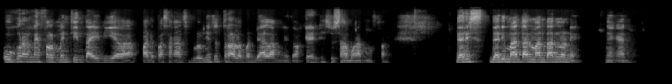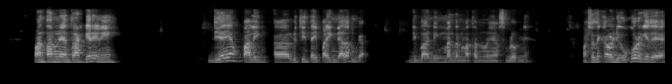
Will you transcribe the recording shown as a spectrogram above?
ukuran level mencintai dia pada pasangan sebelumnya tuh terlalu mendalam gitu. Akhirnya dia susah banget move on. Dari dari mantan mantan lo nih ya kan mantan lo yang terakhir ini dia yang paling eh, lu cintai paling dalam nggak dibanding mantan mantan lo yang sebelumnya maksudnya kalau diukur gitu ya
